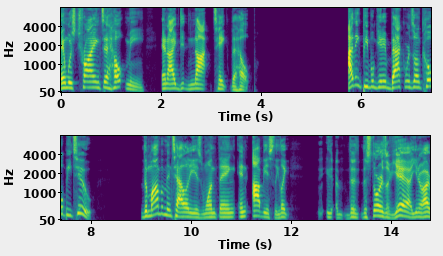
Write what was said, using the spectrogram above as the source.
and was trying to help me and I did not take the help?" I think people get it backwards on Kobe too. The Mamba mentality is one thing, and obviously, like uh, the the stories of yeah, you know, I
